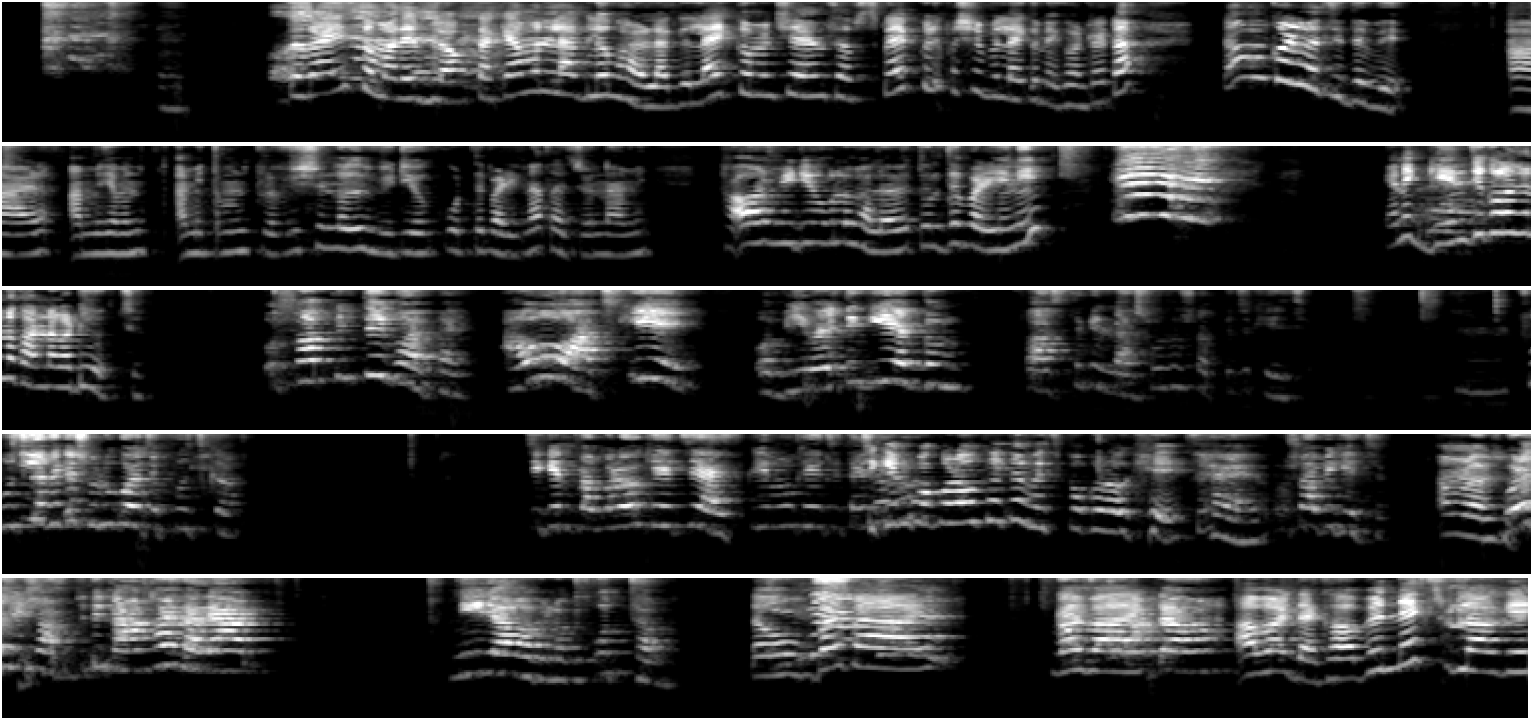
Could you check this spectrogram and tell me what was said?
তোমাদের ব্লগটা কেমন লাগল? ভালো লাগলে লাইক কমেন্ট শেয়ার সাবস্ক্রাইব করে পাশে বেল আইকন এই ঘন্টাটা টান করে বাজিয়ে দেবে। আর আমি যেমন আমি তেমন প্রফেশনাল ভিডিও করতে পারি না তার জন্য আমি খাওয়ার ভিডিওগুলো ভালোভাবে তুলতে পারিনি। এখানে করার জন্য কান্নাকাটি হচ্ছে। ও সব কিছুতেই ভয় পায়। আও আজকে? ও বিয়ে বাড়িতে গিয়ে একদম ফার্স্ট থেকে লাস্ট পর্যন্ত সব কিছু খেয়েছে ফুচকা থেকে শুরু করেছে ফুচকা। চিকেন পকোড়াও খেয়েছি আইসক্রিমও খেয়েছি তাই চিকেন পকোড়াও খেয়েছে ভেজ পকোড়াও খেয়েছে। হ্যাঁ ও সবই খেয়েছে। আমরা বলেছি সব যদি না খায় তাহলে আর নিয়ে যাওয়া হবে না কোথাও তো বাই বাই বাই বাই। আবার দেখা হবে নেক্সট ব্লগে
